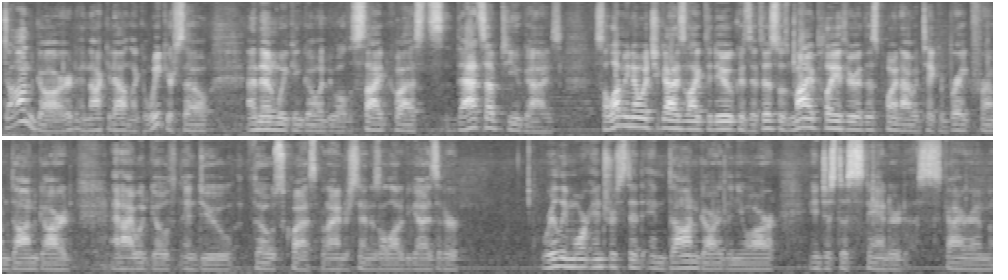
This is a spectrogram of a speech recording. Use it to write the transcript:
Dawnguard and knock it out in like a week or so and then we can go and do all the side quests that's up to you guys so let me know what you guys like to do because if this was my playthrough at this point i would take a break from Dawnguard and i would go and do those quests but i understand there's a lot of you guys that are really more interested in Dawnguard than you are in just a standard Skyrim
